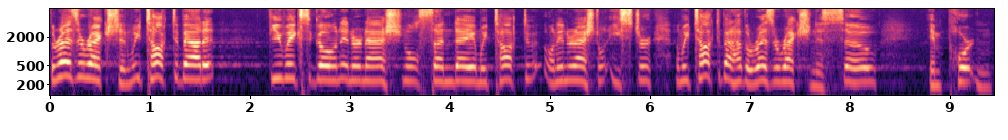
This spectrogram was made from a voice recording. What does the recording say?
The resurrection, we talked about it a few weeks ago on International Sunday, and we talked on International Easter, and we talked about how the resurrection is so important,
